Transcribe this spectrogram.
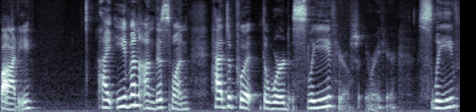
body. I even on this one had to put the word sleeve, here I'll show you right here, sleeve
